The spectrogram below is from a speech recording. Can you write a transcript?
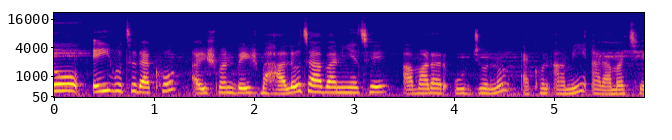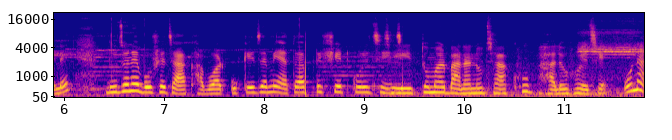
তো এই হচ্ছে দেখো, আয়ুষ্মান বেশ ভালো চা বানিয়েছে, আমার আর ওর জন্য, এখন আমি আর আমার ছেলে দুজনে বসে চা খাব। আর ওকে যে আমি এত অ্যাপ্রিসিয়েট করেছি যে তোমার বানানো চা খুব ভালো হয়েছে, ও না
